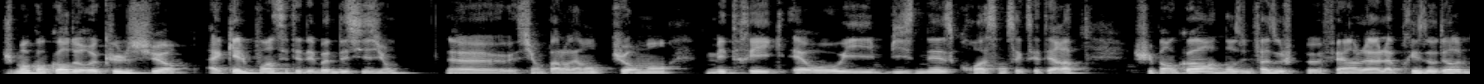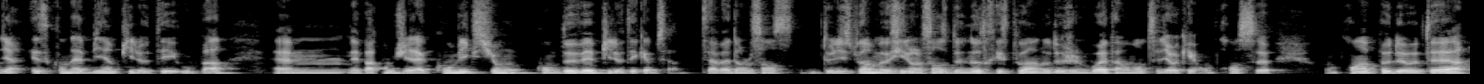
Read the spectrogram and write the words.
Je manque encore de recul sur à quel point c'était des bonnes décisions. Euh, si on parle vraiment purement métrique, ROI, business, croissance, etc. Je suis pas encore dans une phase où je peux faire la, la prise de hauteur de me dire est-ce qu'on a bien piloté ou pas? Euh, mais par contre, j'ai la conviction qu'on devait piloter comme ça. Ça va dans le sens de l'histoire, mais aussi dans le sens de notre histoire, nous de jeunes boîtes, à un moment de se dire, OK, on prend, ce, on prend un peu de hauteur,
